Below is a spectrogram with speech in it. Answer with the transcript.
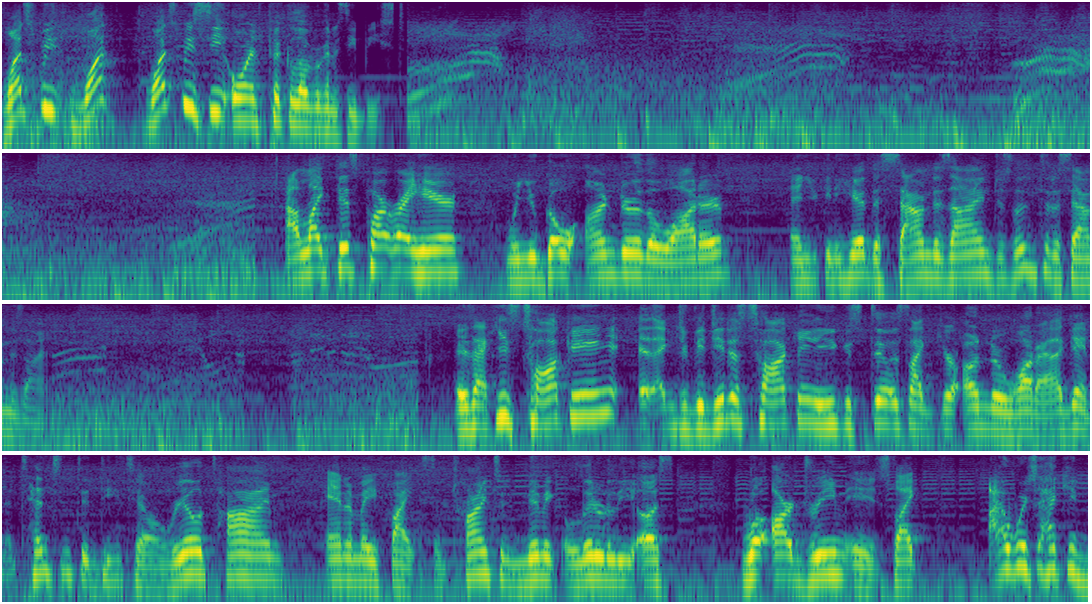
Once we once, once we see Orange Piccolo, we're going to see Beast. I like this part right here when you go under the water and you can hear the sound design. Just listen to the sound design. It's like he's talking, like Vegeta's talking, and you can still, it's like you're underwater. Again, attention to detail, real time anime fights. They're trying to mimic literally us, what our dream is. Like, I wish I could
